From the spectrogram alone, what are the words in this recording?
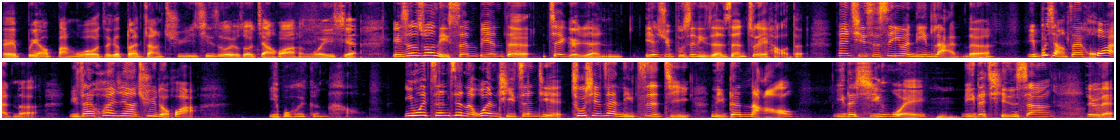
哎，不要帮我这个断章取义。其实我有时候讲话很危险，也就是说，你身边的这个人，也许不是你人生最好的，但其实是因为你懒了，你不想再换了，你再换下去的话。也不会更好，因为真正的问题症结出现在你自己、你的脑、你的行为、你的情商，对不对？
